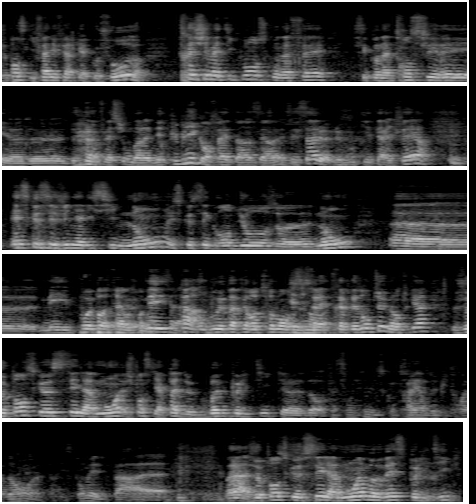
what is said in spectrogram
Je pense qu'il fallait faire quelque chose. Très schématiquement, ce qu'on a fait, c'est qu'on a transféré euh, de, l'inflation dans la dette publique, en fait. Hein. c'est ça le, bouquet tarifaire. Est-ce que c'est génialissime? Non. Est-ce que c'est grandiose? Euh, Non. Euh, mais on pouvait pas faire autrement. Mais, enfin, on pouvait pas faire autrement. Ça serait très présomptueux. Mais en tout cas, je pense que c'est la moins. Je pense qu'il n'y a pas de bonne politique. Dans, de toute façon, ce qu'on traverse depuis trois ans, laisse tomber. Pas, voilà, je pense que c'est la moins mauvaise politique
